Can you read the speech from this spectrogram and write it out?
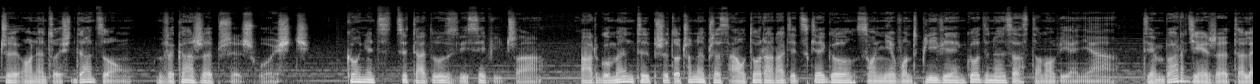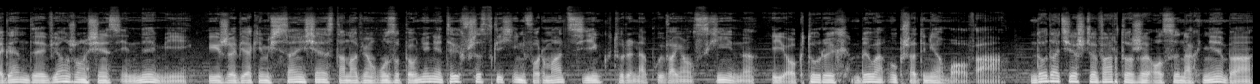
Czy one coś dadzą, wykaże przyszłość. Koniec cytatu z Lisiewicza. Argumenty przytoczone przez autora radzieckiego są niewątpliwie godne zastanowienia. Tym bardziej, że te legendy wiążą się z innymi i że w jakimś sensie stanowią uzupełnienie tych wszystkich informacji, które napływają z Chin i o których była uprzednio mowa. Dodać jeszcze warto, że o synach nieba,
